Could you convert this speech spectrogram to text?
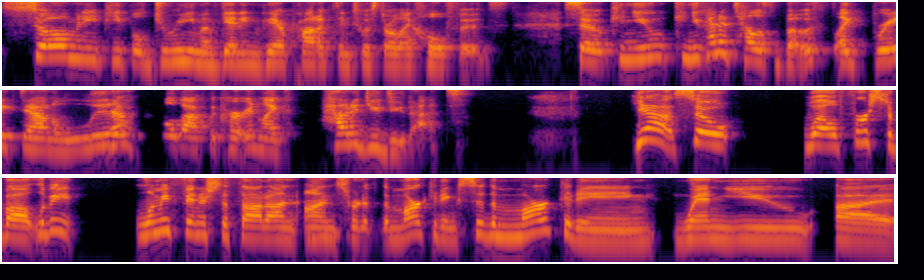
so many people dream of getting their product into a store like Whole Foods. So can you can you kind of tell us both, like break down a little, yeah. pull back the curtain, like how did you do that? Yeah. So, well, first of all, let me let me finish the thought on on mm-hmm. sort of the marketing. So the marketing when you uh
